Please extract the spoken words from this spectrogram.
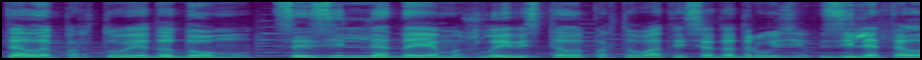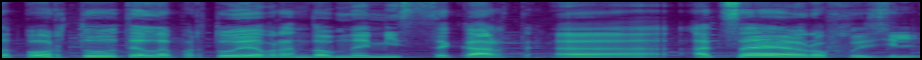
телепортує додому. Це зілля дає можливість телепортуватися до друзів. Зілля телепорту телепортує в рандомне місце карти. Е, а це рофлозілля.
